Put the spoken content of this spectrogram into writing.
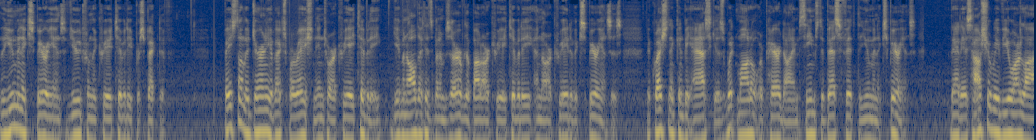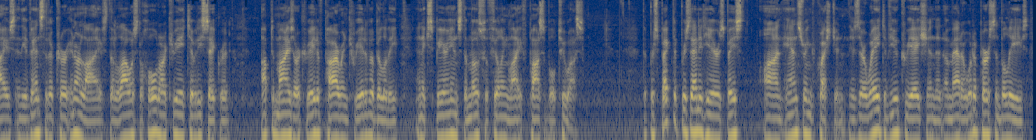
The human experience viewed from the creativity perspective. Based on the journey of exploration into our creativity, given all that has been observed about our creativity and our creative experiences, the question that can be asked is what model or paradigm seems to best fit the human experience? That is, how should we view our lives and the events that occur in our lives that allow us to hold our creativity sacred, optimize our creative power and creative ability, and experience the most fulfilling life possible to us? The perspective presented here is based on answering the question Is there a way to view creation that no matter what a person believes,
